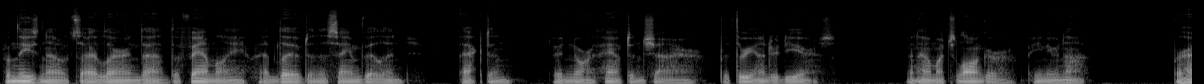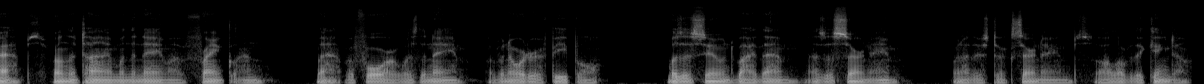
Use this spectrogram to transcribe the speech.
From these notes, I learned that the family had lived in the same village, Ecton, in Northamptonshire, for 300 years, and how much longer he knew not. Perhaps from the time when the name of Franklin that before was the name of an order of people, was assumed by them as a surname when others took surnames all over the kingdom,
